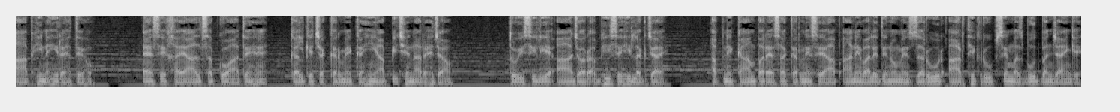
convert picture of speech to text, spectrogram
आप ही नहीं रहते हो। ऐसे ख्याल सबको आते हैं, कल के चक्कर में कहीं आप पीछे ना रह जाओ। तो इसीलिए आज और अभी से ही लग जाए। अपने काम पर ऐसा करने से आप आने वाले दिनों में ज़रूर आर्थिक रूप से मज़बूत बन जाएँगे।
